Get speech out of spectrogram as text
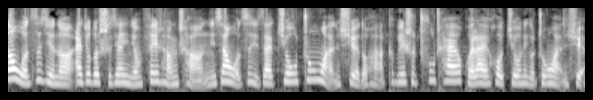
那我自己呢，艾灸的时间已经非常长。你像我自己在灸中脘穴的话，特别是出差回来以后灸那个中脘穴，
